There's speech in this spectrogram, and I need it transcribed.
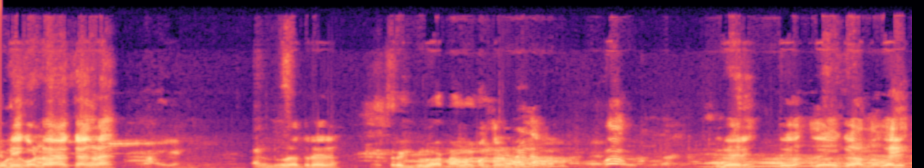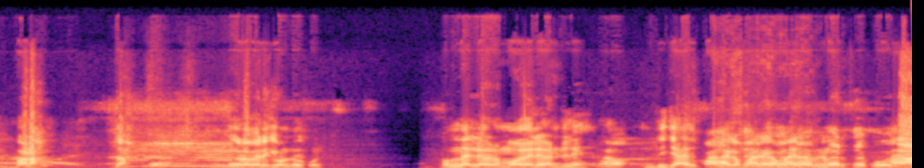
കുടി കൊണ്ടുപോയൊക്കെ നിങ്ങൾ? രണ്ടുകൂടെ എത്ര ഇങ്ങൾ പറഞ്ഞാൽ മതി. മുപ്പത്തിരണ്ട്. ഇത് വരി. ഇത് ഇത് നിങ്ങക്ക് തന്നു. വരി. വാടാ. ഇതാ നിങ്ങളുടെ വിലക്ക് കൊണ്ടുപോയിക്കോളൂ. ഒന്നല്ല ഒരു മുതൽ കണ്ടില്ലേ? എന്ത് ജാതി പല പലകന്മാരും ആ.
